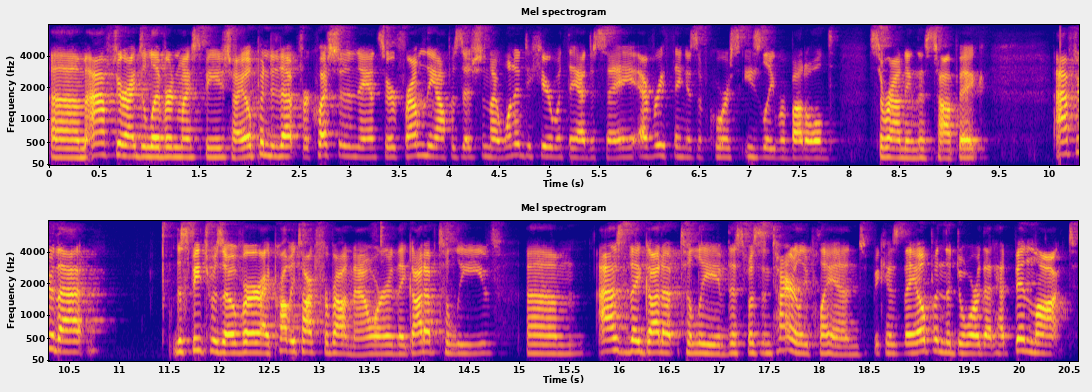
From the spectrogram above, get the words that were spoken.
Um, after I delivered my speech, I opened it up for question and answer from the opposition. I wanted to hear what they had to say. Everything is, of course, easily rebutted surrounding this topic. After that, the speech was over. I probably talked for about an hour. They got up to leave. Um, as they got up to leave, this was entirely planned because they opened the door that had been locked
